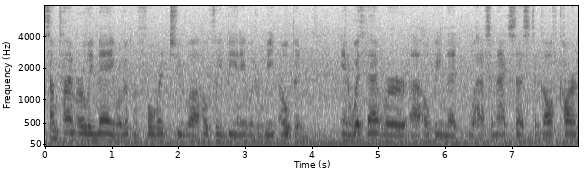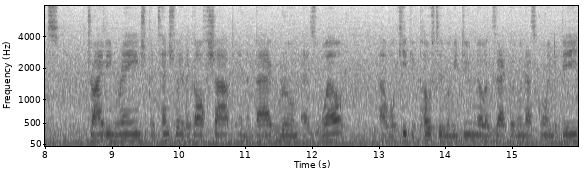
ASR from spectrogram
sometime early May, we're looking forward to uh, hopefully being able to reopen. And with that, we're uh, hoping that we'll have some access to golf carts, driving range, potentially the golf shop and the bag room as well. Uh, we'll keep you posted when we do know exactly when that's going to be.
